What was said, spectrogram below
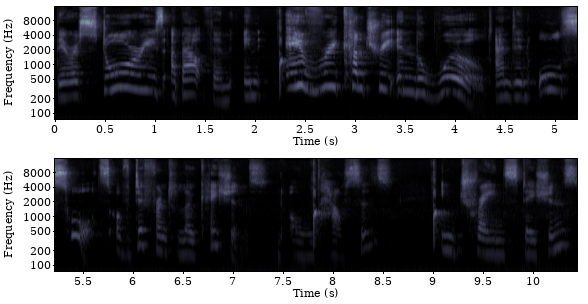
There are stories about them in every country in the world and in all sorts of different locations. In old houses, in train stations,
